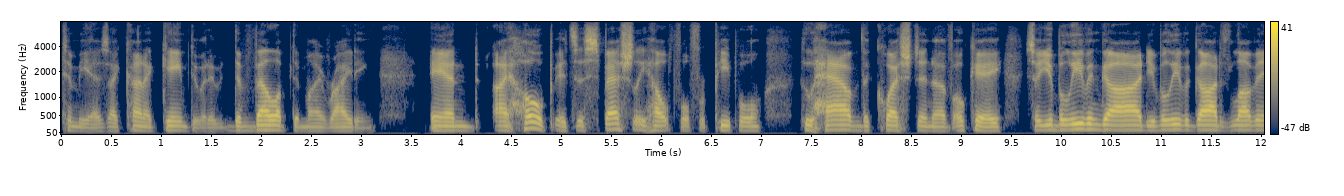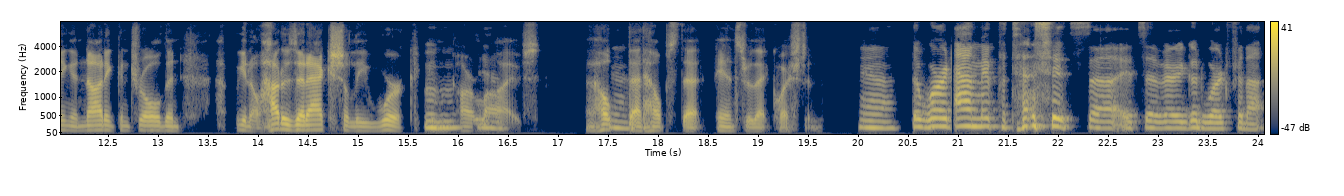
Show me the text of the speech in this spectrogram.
to me as I kind of came to it. It developed in my writing. And I hope it's especially helpful for people who have the question of, okay, so you believe in God, you believe that God is loving and not in control, then you know how does it actually work mm-hmm. in our yeah. lives i hope yeah. that helps that answer that question yeah the word amipotence it's uh it's a very good word for that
